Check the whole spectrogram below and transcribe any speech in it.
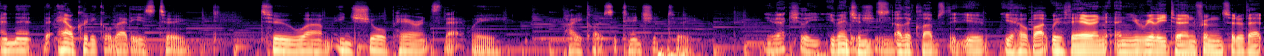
and that, that, how critical that is to to um, ensure parents that we pay close attention to. You've actually you mentioned other clubs that you, you help out with there, and, and you really turn from sort of that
